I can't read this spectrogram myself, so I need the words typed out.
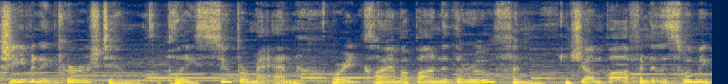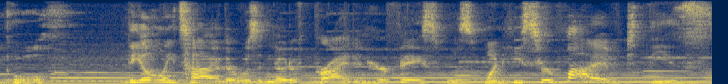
She even encouraged him to play Superman, where he'd climb up onto the roof and jump off into the swimming pool. The only time there was a note of pride in her face was when he survived these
